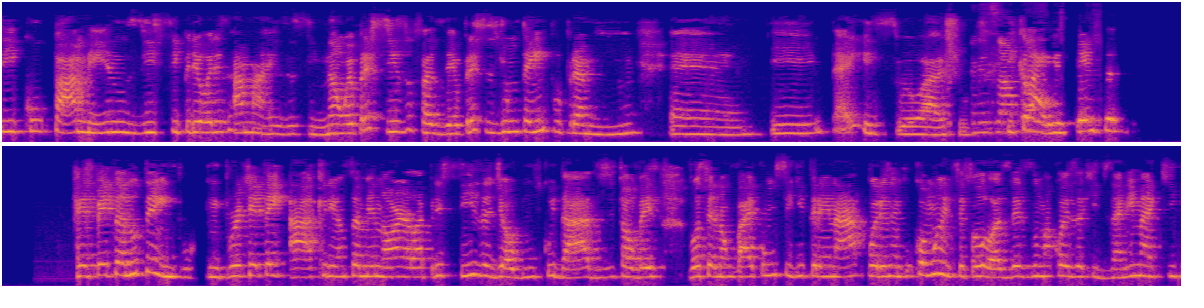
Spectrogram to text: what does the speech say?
se culpar menos e se priorizar mais, assim. Não, eu preciso fazer, eu preciso de um tempo para mim. É, e é isso, eu acho. Exatamente. E claro, respeita, respeitando o tempo, porque tem a criança menor, ela precisa de alguns cuidados e talvez você não vai conseguir treinar, por exemplo, como antes você falou, às vezes uma coisa que desanima é que,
